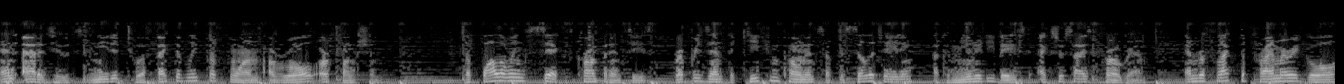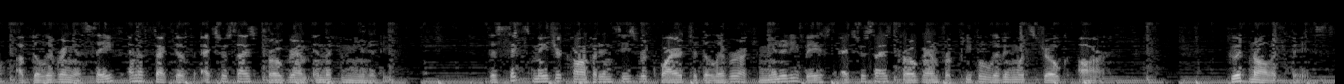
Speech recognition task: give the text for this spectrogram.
and attitudes needed to effectively perform a role or function. The following six competencies represent the key components of facilitating a community-based exercise program and reflect the primary goal of delivering a safe and effective exercise program in the community. The six major competencies required to deliver a community-based exercise program for people living with stroke are Good knowledge base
